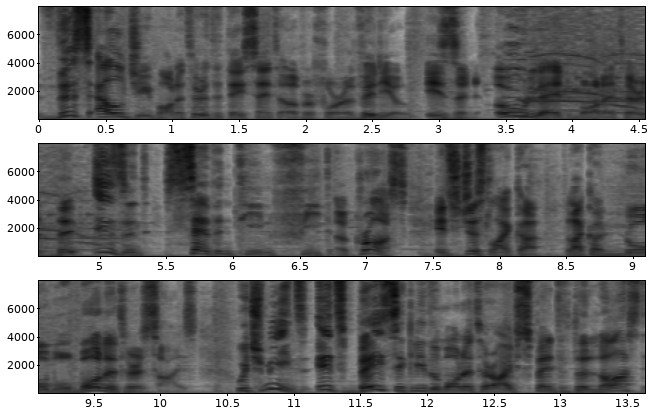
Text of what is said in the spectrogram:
This LG monitor that they sent over for a video is an OLED monitor that isn't 17 feet across. It's just like a like a normal monitor size, which means it's basically the monitor I've spent the last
